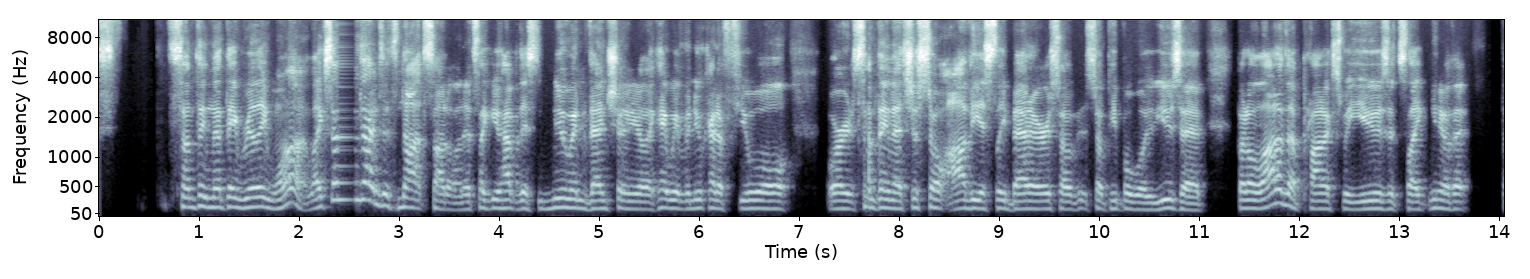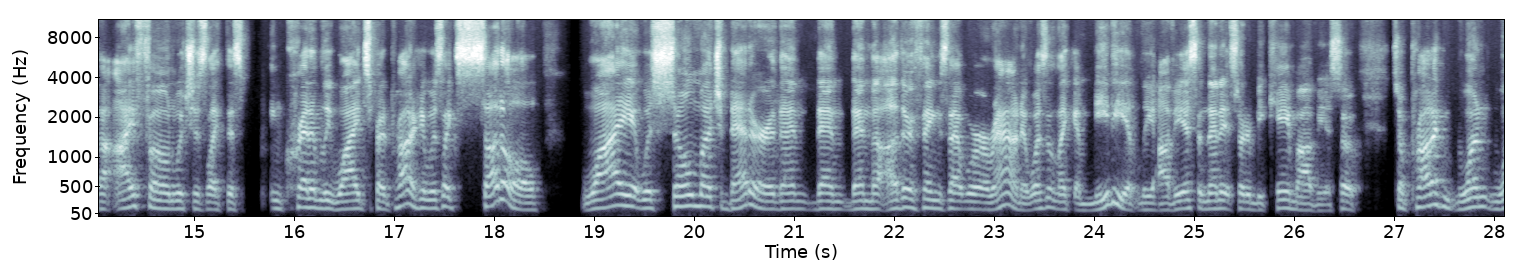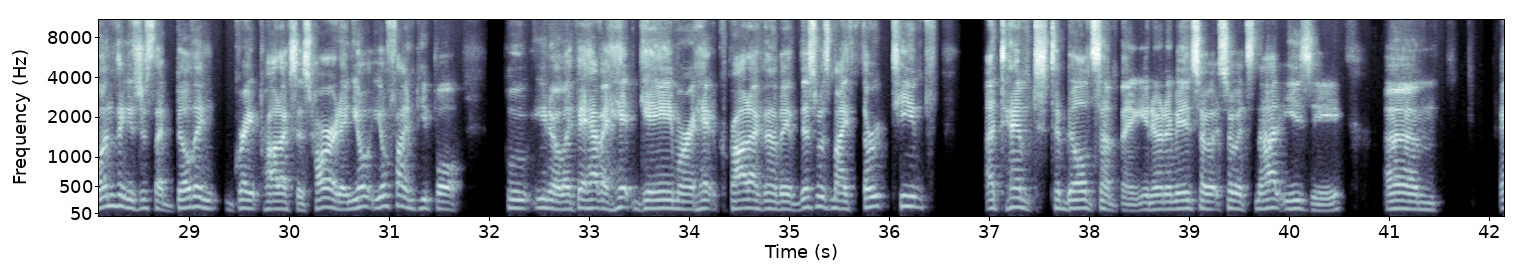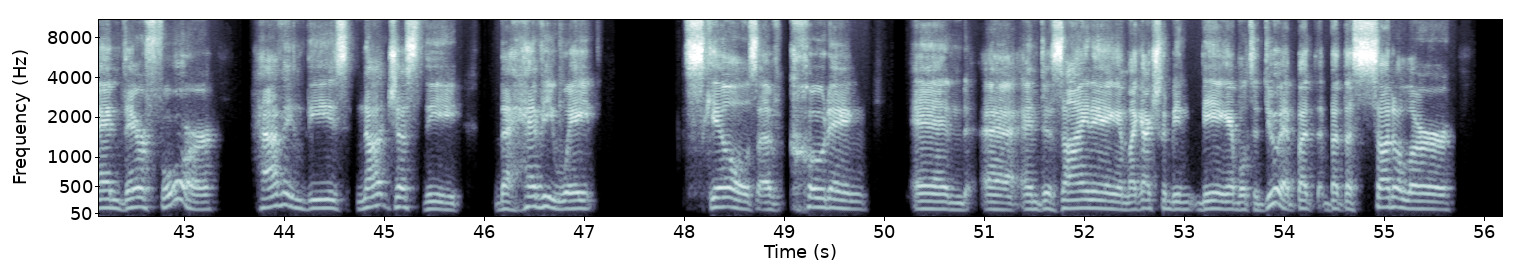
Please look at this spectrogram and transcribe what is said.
something that they really want. Like sometimes it's not subtle and it's like you have this new invention and you're like hey we have a new kind of fuel or something that's just so obviously better so so people will use it. But a lot of the products we use it's like you know that the iphone which is like this incredibly widespread product it was like subtle why it was so much better than than than the other things that were around. It wasn't like immediately obvious and then it sort of became obvious. So so product one one thing is just that building great products is hard and you'll you'll find people who you know like they have a hit game or a hit product and they this was my 13th attempt to build something you know what i mean? So so it's not easy um and therefore having these not just the the heavyweight skills of coding and uh, and designing and like actually being being able to do it but but the subtler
